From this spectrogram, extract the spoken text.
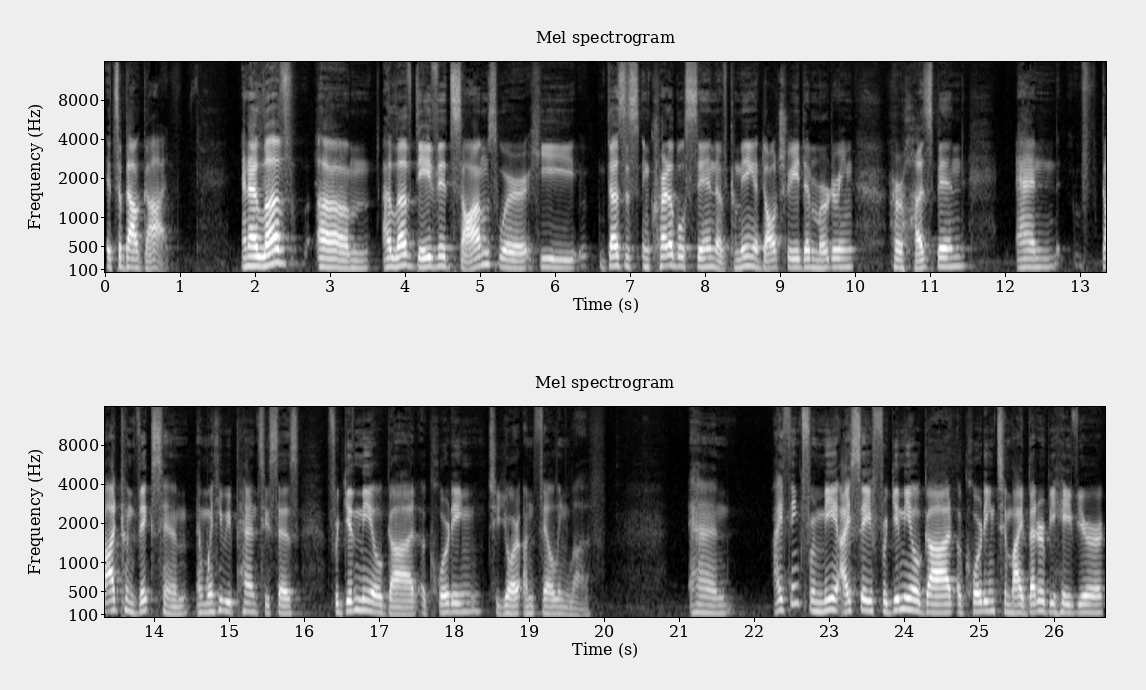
it's about God. And I love um, I love David's Psalms where he does this incredible sin of committing adultery, then murdering her husband, and God convicts him. And when he repents, he says, Forgive me, O God, according to your unfailing love. And I think for me, I say, Forgive me, O God, according to my better behavior,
